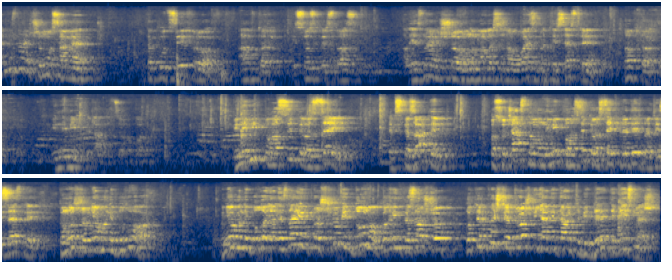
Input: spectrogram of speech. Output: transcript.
Я не знаю, чому саме таку цифру автор Ісус Христос, але я знаю, що воно малося на увазі, брати і сестри, тобто він не міг віддати цього Бога. Він не міг погасити ось цей, як сказати, по-сучасному не міг погасити ось цей кредит, брати і сестри, тому що в нього не було. У нього не було, я не знаю, про що він думав, коли він казав, що потерпи ще трошки, я віддам тобі. Де ти візьмеш?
